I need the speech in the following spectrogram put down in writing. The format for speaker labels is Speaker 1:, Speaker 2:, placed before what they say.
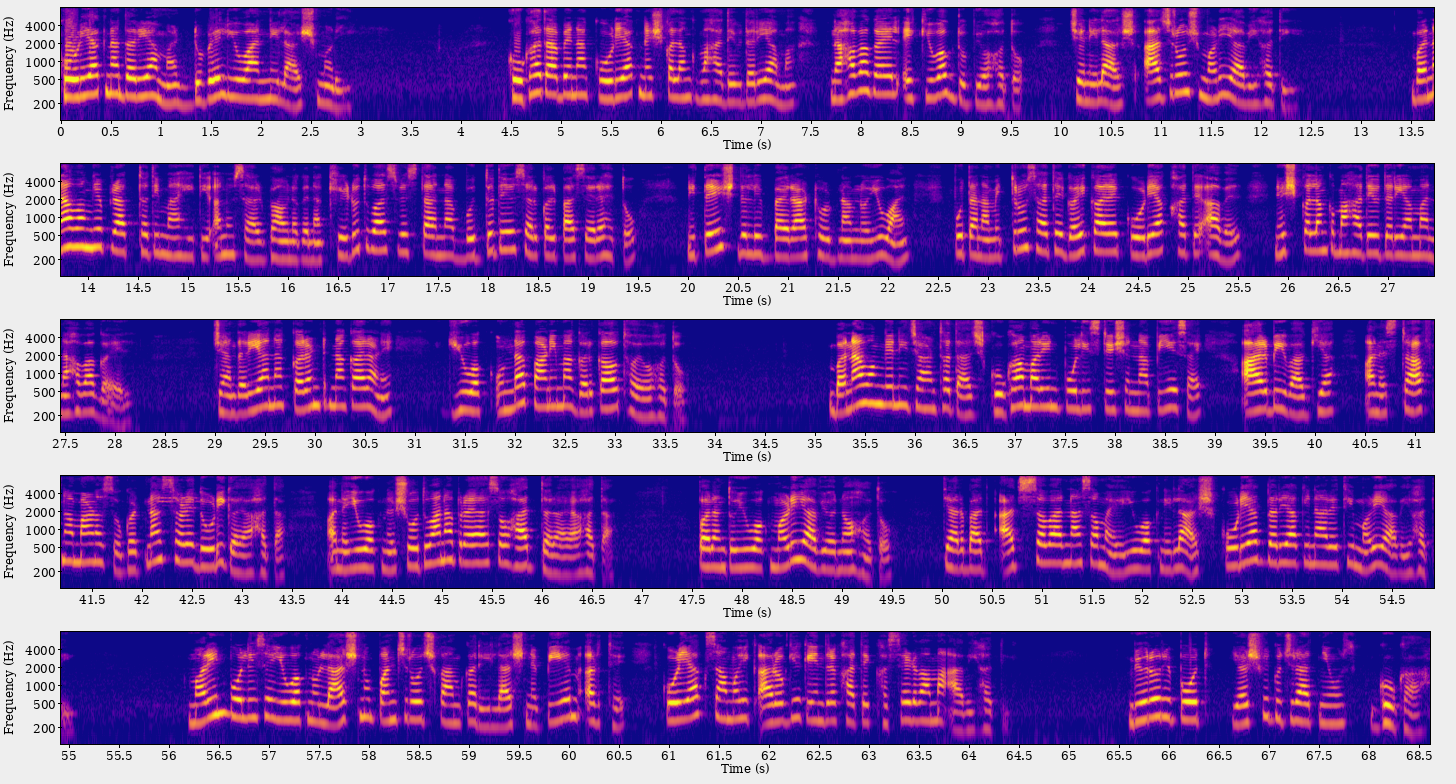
Speaker 1: કોળિયાકના દરિયામાં ડૂબેલ યુવાનની લાશ મળી. ઘોઘા તાબેના કોળિયાક નિષ્કલંક મહાદેવ દરિયામાં નહાવા ગયેલ એક યુવક ડૂબ્યો હતો, જેની લાશ આજરોજ મળી આવી હતી. બનાવ અંગે પ્રાપ્ત થતી માહિતી અનુસાર ભાવનગરના ખેડૂતવાસ વિસ્તારના બુદ્ધદેવ સર્કલ પાસે રહેતો નિતેશ દિલીપભાઈ રાઠોડ નામનો યુવાન પોતાના મિત્રો સાથે ગઈકાલે કોળિયાક ખાતે આવેલ નિષ્કલંક મહાદેવ દરિયામાં નહાવા ગયેલ. જ્યાં દરિયાના કરંટના કારણે યુવક ઊંડા પાણીમાં ગરકાવ થયો હતો. બનાવ અંગેની જાણ થતાં જ ઘોઘા મરીન પોલીસ સ્ટેશનના પીએસઆઈ આરબી વાઘિયા અને સ્ટાફના માણસો ઘટના સ્થળે દોડી ગયા હતા અને યુવકને શોધવાના પ્રયાસો હાથ ધરાયા હતા. પરંતુ યુવક મળી આવ્યો ન હતો. ત્યારબાદ આજ સવારના સમયે યુવકની લાશ કોળિયાક દરિયા કિનારેથી મળી આવી હતી. મરીન પોલીસે યુવકનું લાશનું પંચરોજ કામ કરી લાશને પીએમ અર્થે કોળિયાક સામૂહિક આરોગ્ય કેન્દ્ર ખાતે ખસેડવામાં આવી હતી. Bureau report, Yashvi Gujarat news Ghogha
